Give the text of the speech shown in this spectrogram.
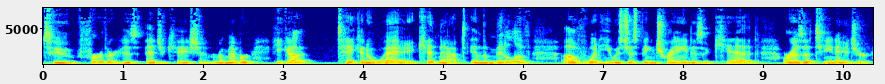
to further his education. Remember, he got taken away, kidnapped in the middle of, of when he was just being trained as a kid or as a teenager.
